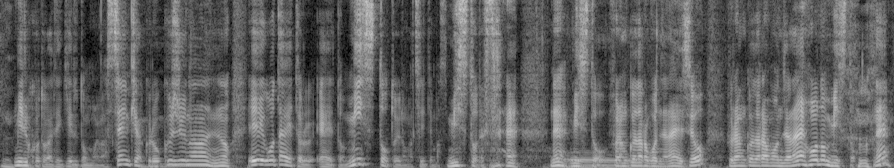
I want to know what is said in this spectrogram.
見ることができると思います。1967年の英語タイトル「えー、とミスト」というのがついてます。ミストですね。ねミスト。フランク・ダラボンじゃないですよ。フランク・ダラボンじゃない方のミスト。ね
